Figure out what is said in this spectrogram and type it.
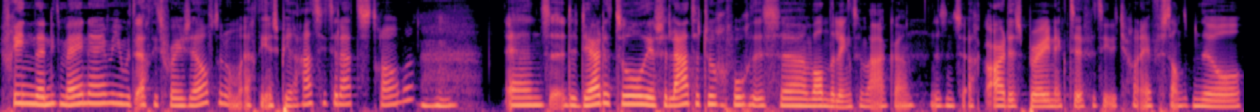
vrienden niet meenemen. Je moet echt iets voor jezelf doen om echt die inspiratie te laten stromen. -hmm. En de derde tool, die heeft ze later toegevoegd, is uh, een wandeling te maken. Dus het is eigenlijk artist brain activity, dat je gewoon even stand op nul.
